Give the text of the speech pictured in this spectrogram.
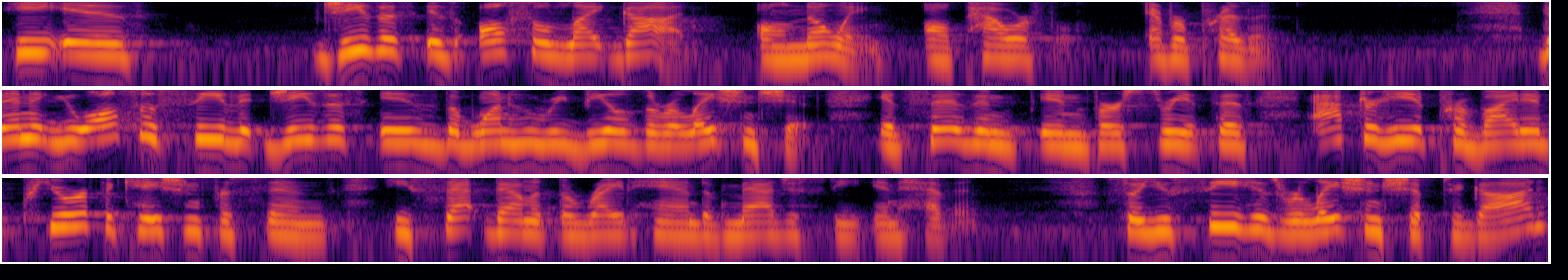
He is, Jesus is also like God, all knowing, all powerful, ever present. Then you also see that Jesus is the one who reveals the relationship. It says in, in verse 3, it says, After he had provided purification for sins, he sat down at the right hand of majesty in heaven. So you see his relationship to God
